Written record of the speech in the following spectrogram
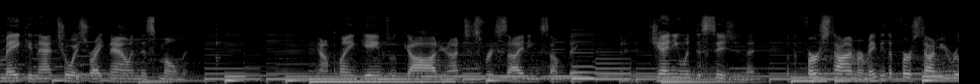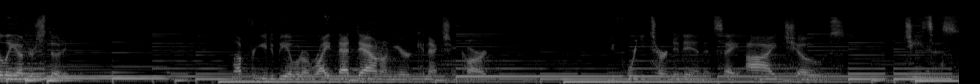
You're making that choice right now in this moment. You're not playing games with God. You're not just reciting something, but it's a genuine decision that for the first time, or maybe the first time you really understood it. I'd love for you to be able to write that down on your connection card before you turn it in and say, I chose Jesus.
